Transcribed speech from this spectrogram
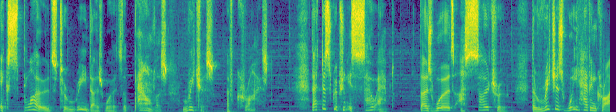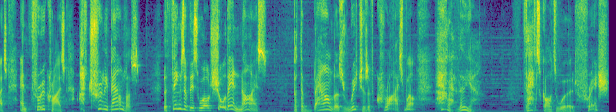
explodes to read those words the boundless riches of Christ. That description is so apt. Those words are so true. The riches we have in Christ and through Christ are truly boundless. The things of this world, sure, they're nice, but the boundless riches of Christ, well, hallelujah. That's God's word fresh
